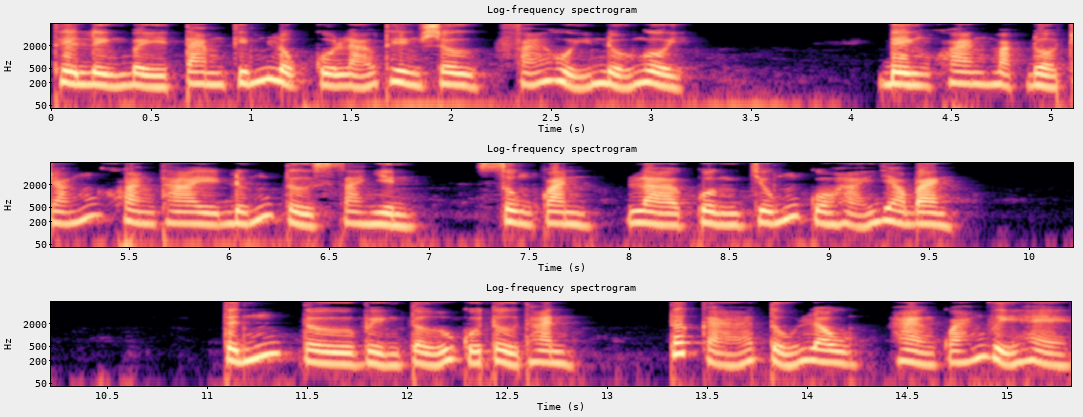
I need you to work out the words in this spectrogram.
thì liền bị tam kiếm lục của lão thiên sư phá hủy nửa người. Điền khoan mặc đồ trắng khoan thai đứng từ xa nhìn, xung quanh là quần chúng của hải giao bang. Tính từ viện tử của Từ Thanh, tất cả tủ lâu, hàng quán vỉa hè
